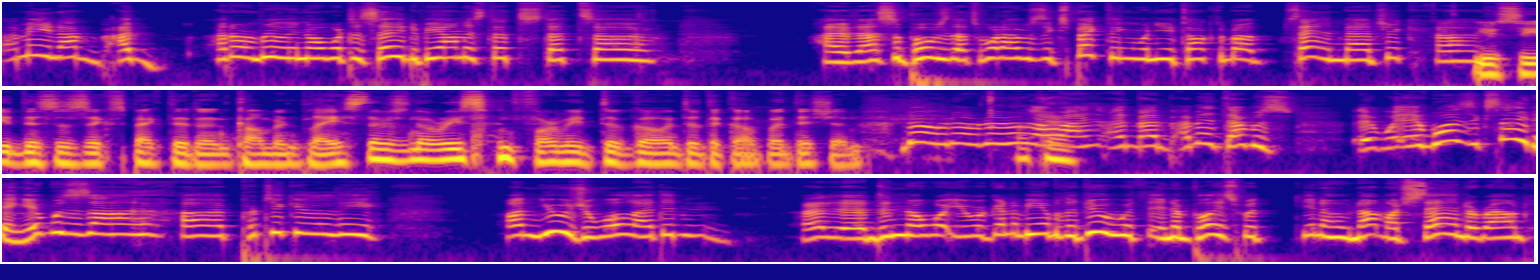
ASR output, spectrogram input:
I mean, I, I I don't really know what to say to be honest. That's that's uh, I, I suppose that's what I was expecting when you talked about sand magic. Uh, you see this is expected and commonplace there's no reason for me to go into the competition no, no, no, no, no. I, I I meant that was it, it was exciting. It was uh, uh particularly unusual. I didn't. I, I didn't know what you were going to be able to do with in a place with you know not much sand around.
